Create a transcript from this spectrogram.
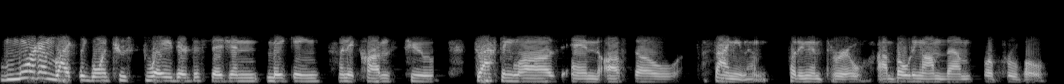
more than likely going to sway their decision making when it comes to drafting laws and also signing them, putting them through, um, voting on them for approval.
